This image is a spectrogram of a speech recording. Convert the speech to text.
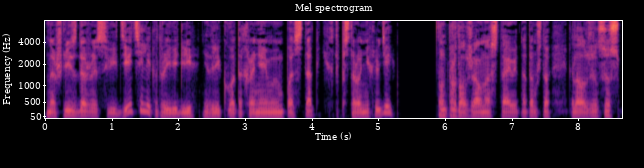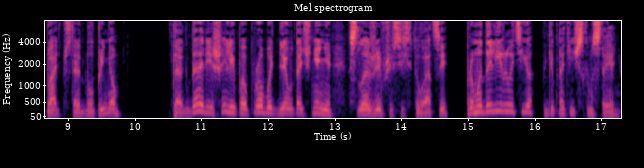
Нашлись даже свидетели, которые видели недалеко от охраняемого поста каких-то посторонних людей. Он продолжал настаивать на том, что, когда ложился спать, пистолет был при нем. Тогда решили попробовать для уточнения сложившейся ситуации промоделировать ее в гипнотическом состоянии.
